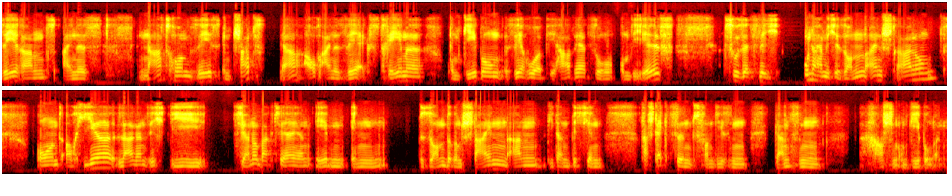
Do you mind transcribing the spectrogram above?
Seerand eines Natronsees im Tschad. Ja, auch eine sehr extreme Umgebung, sehr hoher pH-Wert, so um die 11. Zusätzlich unheimliche Sonneneinstrahlung. Und auch hier lagern sich die Cyanobakterien eben in besonderen Steinen an, die dann ein bisschen versteckt sind von diesen ganzen harschen Umgebungen.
